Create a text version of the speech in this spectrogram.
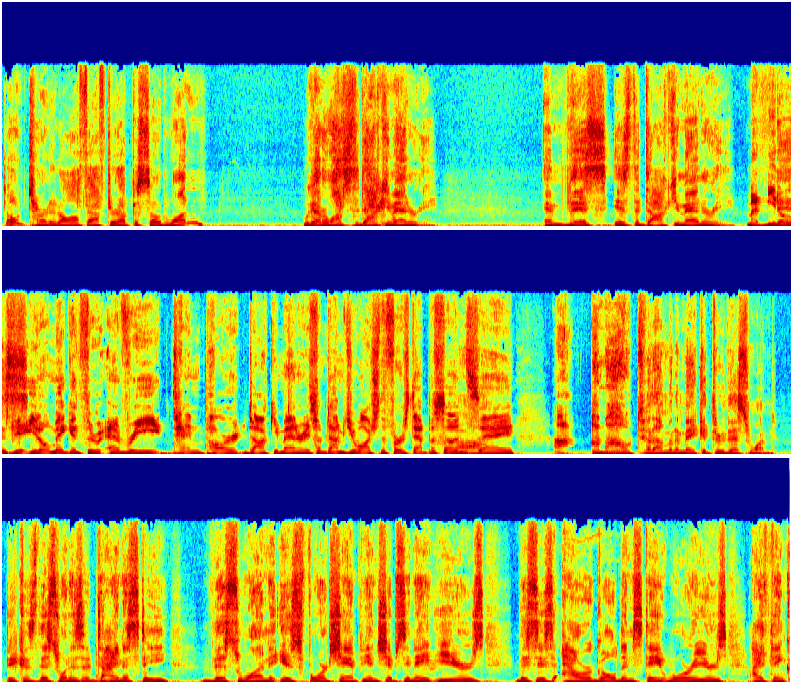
don't turn it off after episode one. We got to watch the documentary. And this is the documentary. But you don't get, you don't make it through every ten part documentary. Sometimes you watch the first episode and say, ah, "I'm out." but I'm going to make it through this one. Because this one is a dynasty. This one is four championships in eight years. This is our Golden State Warriors. I think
